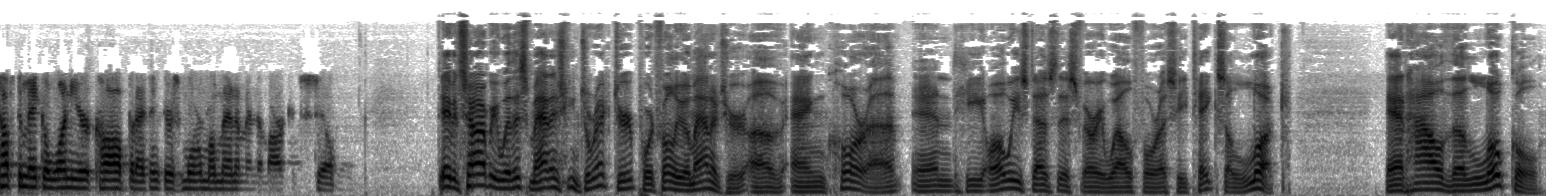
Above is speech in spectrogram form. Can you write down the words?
tough to make a one year call, but I think there's more momentum in the market still. David Sowerby with us, managing director, portfolio manager of Ancora, and he always does this very well for us. He takes a look at how the local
